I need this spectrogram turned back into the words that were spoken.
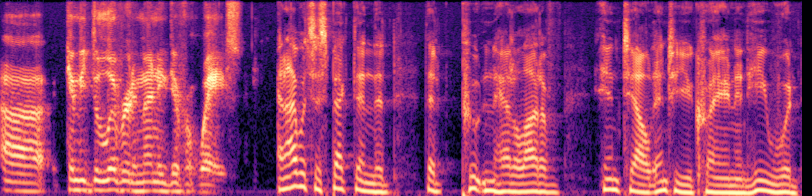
uh, can be delivered in many different ways. And I would suspect then that that Putin had a lot of intel into Ukraine, and he would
